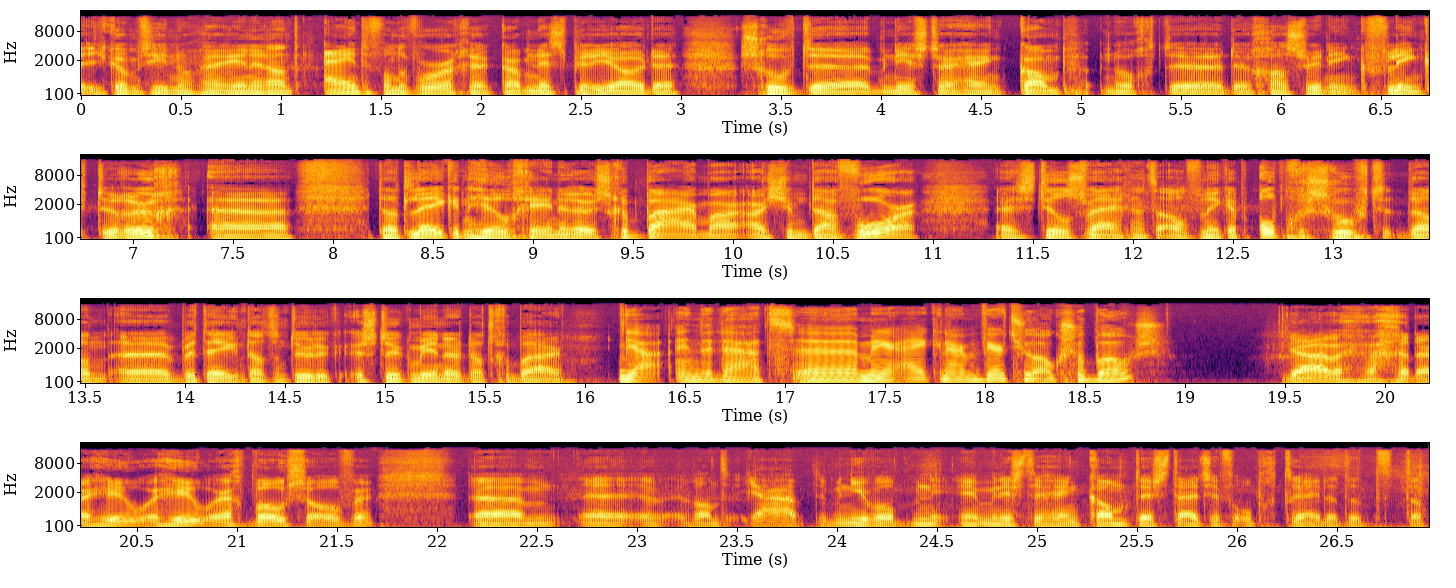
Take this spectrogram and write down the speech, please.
je kan misschien nog herinneren... aan het eind van de vorige kabinetsperiode schroefde minister Henk Kamp nog de, de gaswinning flink terug. Uh, dat leek een heel genereus gebaar, maar als je hem daarvoor uh, stilzwijgend al flink hebt opgeschroefd... dan uh, betekent dat natuurlijk een stuk minder, dat gebaar. Ja, inderdaad. meneer Eikenaar, werd u ook zo boos? Ja, we waren daar heel, heel erg boos over. Um, uh, want ja, de manier waarop minister Henk Kamp destijds heeft opgetreden... dat, dat,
